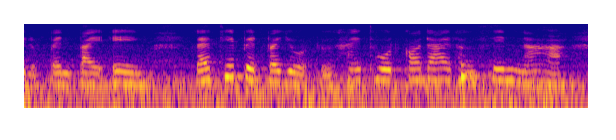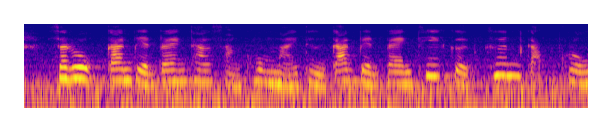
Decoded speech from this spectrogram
หรือเป็นไปเอง และที่เป็นประโยชน์หรือให้โทษก็ได้ทั้งสิ้นนะคะ สรุปการเปลี่ยนแปลงทางสังคมหมายถึงการเปลี่ยนแปลงที่เกิดขึ้นกับโครง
